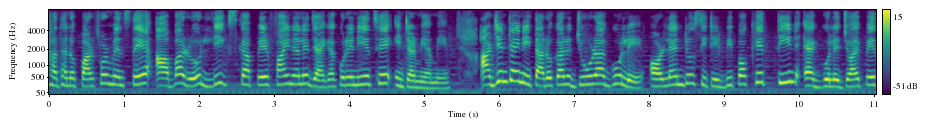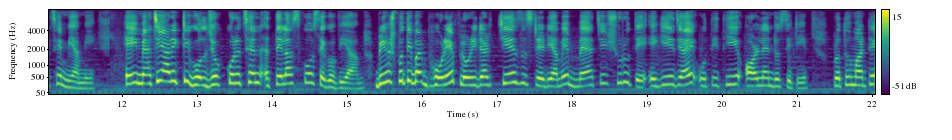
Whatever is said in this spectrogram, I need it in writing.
ধাঁধানো পারফরমেন্সে আবারও লিগস কাপের ফাইনালে জায়গা করে নিয়েছে ইন্টার মিয়ামি। আর্জেন্টাইন এই তারকার জোড়া গোলে অরল্যান্ডো সিটির বিপক্ষে তিন এক গোলে জয় পেয়েছে মিয়ামি। এই ম্যাচে আরেকটি গোল যোগ করেছেন তেলাস্কো সেগোভিয়া। বৃহস্পতিবার ভোরে ফ্লোরিডার চেজ স্টেডিয়ামে ম্যাচের শুরুতে এগিয়ে যায় অতিথি অরল্যান্ডো সিটি। প্রথমার্ধে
